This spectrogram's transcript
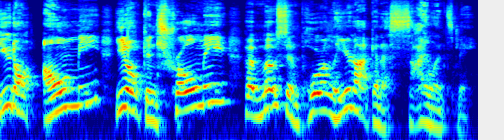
You don't own me. You don't control me. But most importantly, you're not going to silence me.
